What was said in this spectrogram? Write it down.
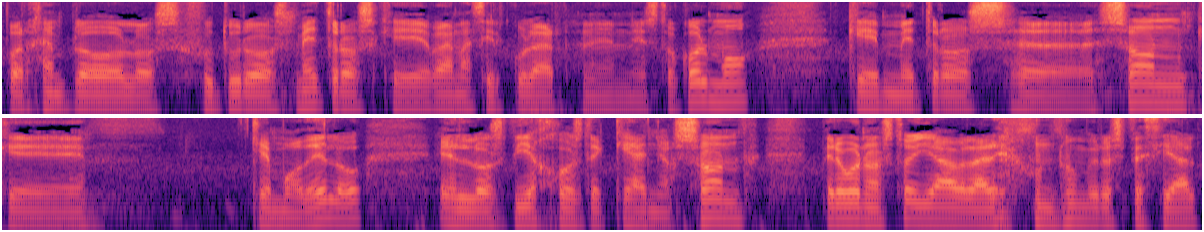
por ejemplo, los futuros metros que van a circular en Estocolmo, qué metros eh, son, qué qué modelo, en los viejos de qué años son. Pero bueno, esto ya hablaré un número especial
